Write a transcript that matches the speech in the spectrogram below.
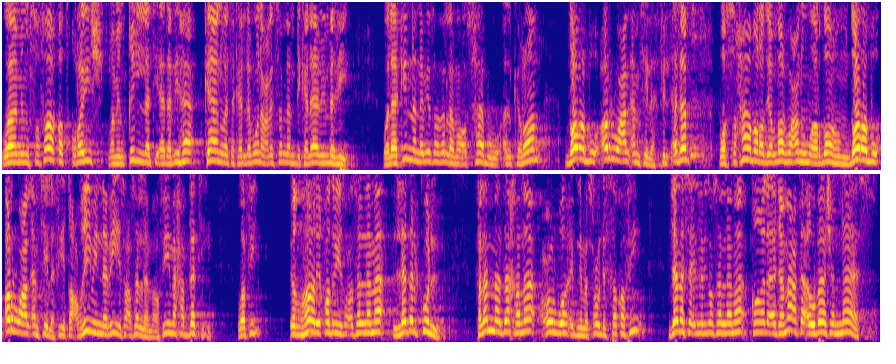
ومن صفاقة قريش ومن قلة أدبها كانوا يتكلمون عليه وسلم بكلام بذيء. ولكن النبي صلى الله عليه وسلم وأصحابه الكرام ضربوا أروع الأمثلة في الأدب والصحابة رضي الله عنهم وأرضاهم ضربوا أروع الأمثلة في تعظيم النبي صلى الله عليه وسلم وفي محبته وفي إظهار قدره صلى الله عليه وسلم لدى الكل. فلما دخل عروة ابن مسعود الثقفي جلس إلى النبي صلى الله عليه وسلم قال أجمعت أوباش الناس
